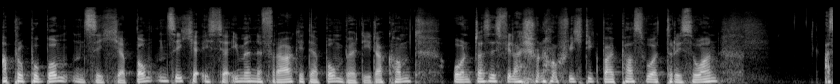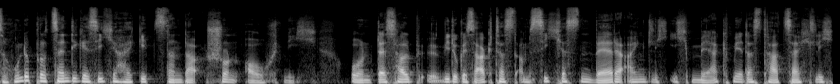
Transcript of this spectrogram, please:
Apropos bombensicher. Bombensicher ist ja immer eine Frage der Bombe, die da kommt. Und das ist vielleicht schon auch wichtig bei Passwort-Tresoren. Also hundertprozentige Sicherheit gibt es dann da schon auch nicht. Und deshalb, wie du gesagt hast, am sichersten wäre eigentlich, ich merke mir das tatsächlich,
